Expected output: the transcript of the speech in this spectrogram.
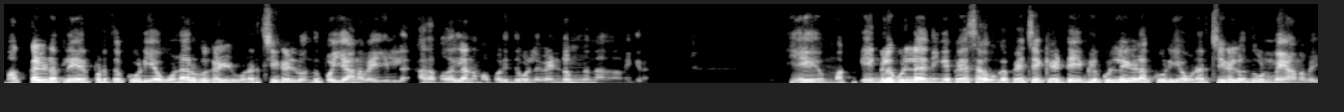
மக்களிடத்துல ஏற்படுத்தக்கூடிய உணர்வுகள் உணர்ச்சிகள் வந்து பொய்யானவை இல்லை. அதை முதல்ல நம்ம புரிந்து கொள்ள வேண்டும்னு நான் நினைக்கிறேன். எங்களுக்குள்ள நீங்க பேசல உங்க பேச்சை கேட்டு எங்களுக்குள்ள எழக்கூடிய உணர்ச்சிகள் வந்து உண்மையானவை.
